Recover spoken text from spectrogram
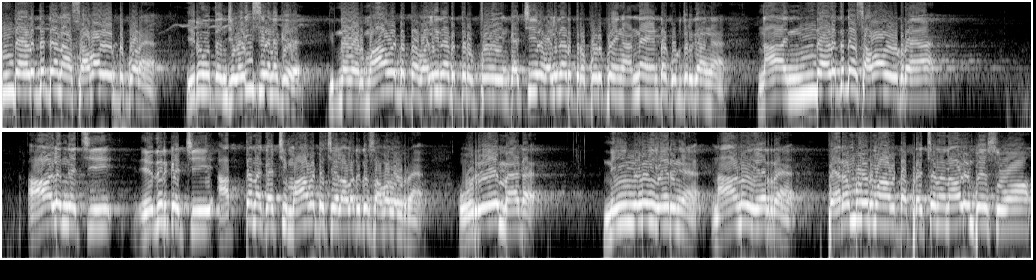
இந்த இடத்துட்ட நான் சவால் விட்டு போகிறேன் இருபத்தஞ்சு வயசு எனக்கு. இந்த ஒரு மாவட்டத்தை வழி நடத்துகிற போ என் கட்சியை வழி நடத்துகிற பொறுப்பு எங்கள் அண்ணன் என்கிட்ட கொடுத்துருக்காங்க. நான் இந்த இடத்துட்ட சவால் விடுறேன். ஆளுங்கட்சி எதிர்க்கட்சி அத்தனை கட்சி மாவட்ட செயலாளருக்கும் சவால் விடுறேன். ஒரே மேடை. நீங்களும் ஏறுங்க நானும் ஏறுறேன். பெரம்பலூர் மாவட்ட பிரச்சனைனாலும் பேசுவோம்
